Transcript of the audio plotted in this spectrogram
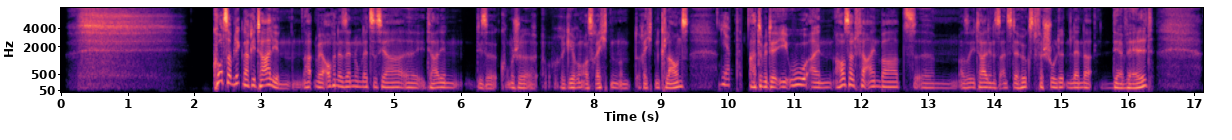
Kurzer Blick nach Italien. Hatten wir auch in der Sendung letztes Jahr. Äh, Italien, diese komische Regierung aus rechten und rechten Clowns, yep. hatte mit der EU einen Haushalt vereinbart. Ähm, also Italien ist eines der höchst verschuldeten Länder der Welt.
